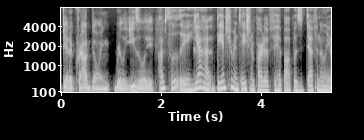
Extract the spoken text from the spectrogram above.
get a crowd going really easily Absolutely. Yeah. The instrumentation part of hip hop was definitely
